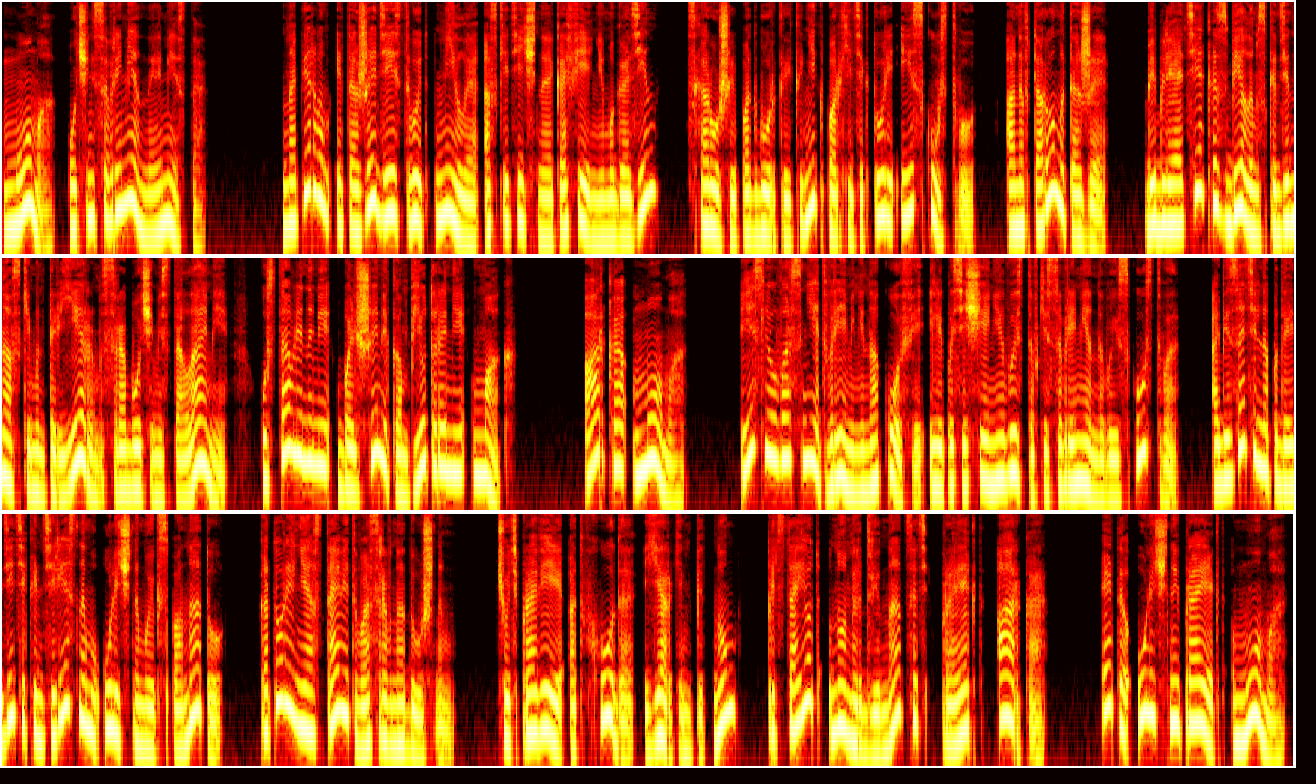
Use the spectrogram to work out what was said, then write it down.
МОМА — очень современное место. На первом этаже действует милая аскетичная кофейня-магазин с хорошей подборкой книг по архитектуре и искусству, а на втором этаже — библиотека с белым скандинавским интерьером с рабочими столами, уставленными большими компьютерами Mac. Арка МОМА. Если у вас нет времени на кофе или посещение выставки современного искусства, обязательно подойдите к интересному уличному экспонату, который не оставит вас равнодушным. Чуть правее от входа, ярким пятном, предстает номер 12 проект «Арка». Это уличный проект МОМА,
